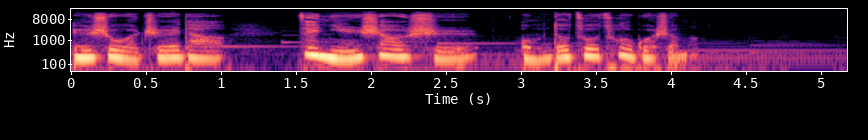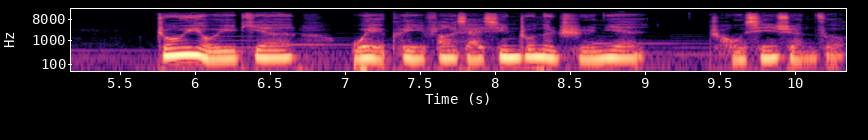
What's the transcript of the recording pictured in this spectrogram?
于是我知道，在年少时，我们都做错过什么。终于有一天，我也可以放下心中的执念，重新选择。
